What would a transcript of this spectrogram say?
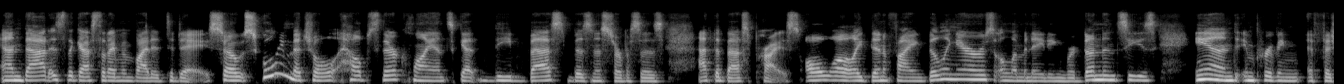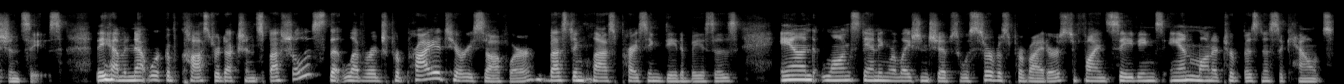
And that is the guest that I've invited today. So, Schooley Mitchell helps their clients get the best business services at the best price, all while identifying billing errors, eliminating redundancies, and improving efficiencies. They have a network of cost reduction specialists that leverage proprietary software, best in class pricing databases, and long-standing relationships with service providers to find savings and monitor business accounts,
